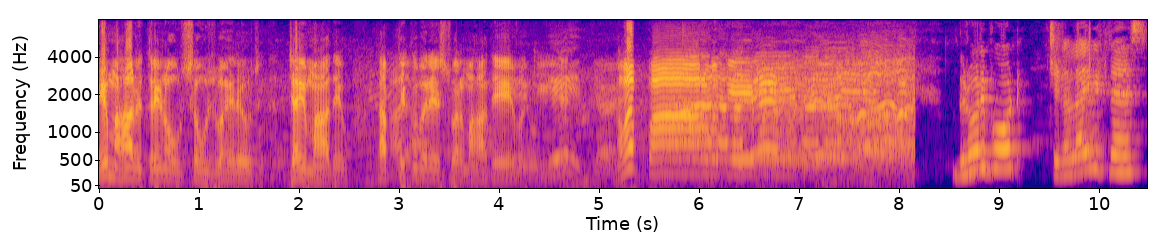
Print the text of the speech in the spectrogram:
એ મહારાત્રિનો ઉત્સવ ઉજવાઈ રહ્યો છે. જય મહાદેવ. તાપ્તિ કુબેરેશ્વર મહાદેવ કી Parvati. Bureau report, channel eye witness.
